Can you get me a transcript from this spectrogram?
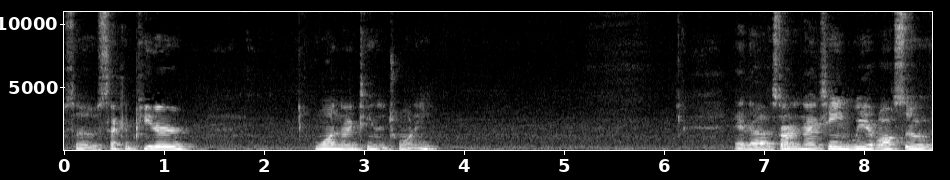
So Second Peter 1, 19 and 20. And uh, starting 19, we have also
